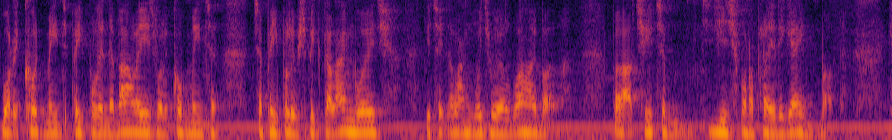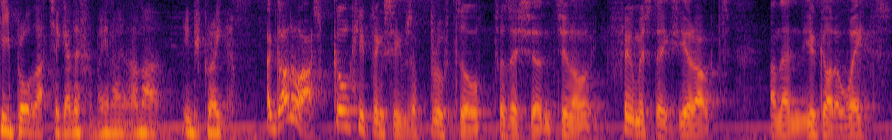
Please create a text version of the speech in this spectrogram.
what it could mean to people in the valleys, what it could mean to to people who speak the language. You take the language worldwide, but but actually, to you just want to play the game. But he brought that together for me, and, I, and I, he was great. I got to ask, goalkeeping seems a brutal position. Do You know, few mistakes, you're out, and then you've got to wait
